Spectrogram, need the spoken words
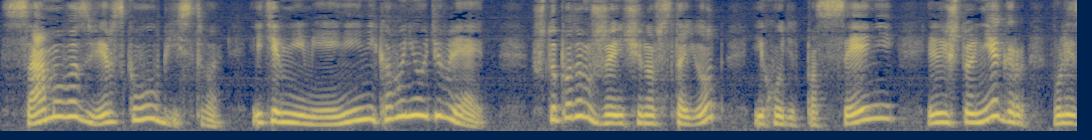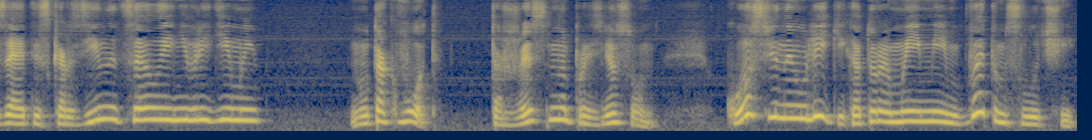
самого зверского убийства. И тем не менее никого не удивляет, что потом женщина встает и ходит по сцене, или что негр вылезает из корзины целый и невредимый. «Ну так вот», — торжественно произнес он, — Косвенные улики, которые мы имеем в этом случае,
